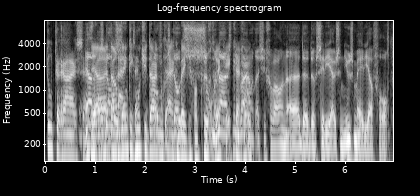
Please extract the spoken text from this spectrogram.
toeteraars. En ja, ja daarom denk ik, moet je daar niet eigenlijk een beetje van terugtrekken. Is niet waar, ook... want als je gewoon uh, de, de serieuze nieuwsmedia volgt...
